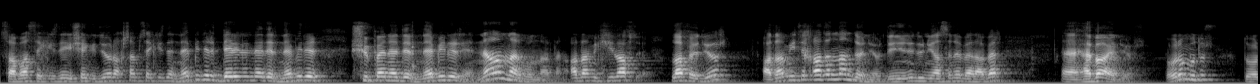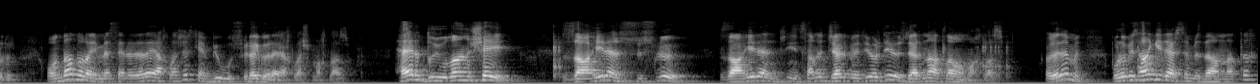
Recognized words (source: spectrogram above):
Sabah sekizde işe gidiyor, akşam sekizde ne bilir delil nedir, ne bilir şüphe nedir, ne bilir yani. Ne anlar bunlardan? Adam iki laf laf ediyor, adam itikadından dönüyor. Dinini, dünyasını beraber e, heba ediyor. Doğru mudur? Doğrudur. Ondan dolayı meselelere yaklaşırken bir usule göre yaklaşmak lazım. Her duyulan şey zahiren süslü, zahiren insanı celbediyor diye üzerine atlamamak lazım. Öyle değil mi? Bunu biz hangi dersimizde anlattık?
